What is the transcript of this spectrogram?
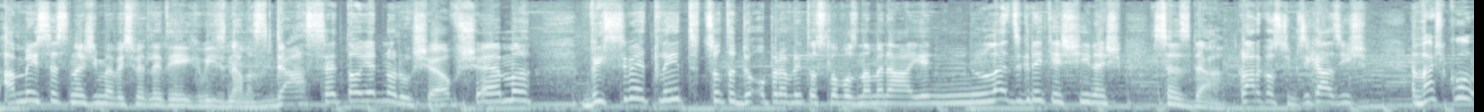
a my se snažíme vysvětlit jejich význam. Zdá se to jednoduše, ovšem vysvětlit, co to doopravdy to slovo znamená, je let kdy těžší, než se zdá. Klárko, s čím přicházíš? Vašku,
